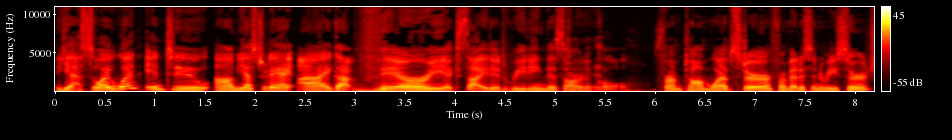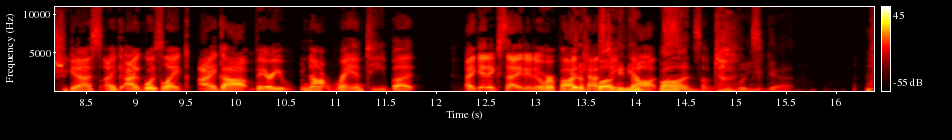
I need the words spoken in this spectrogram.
Yeah, so I went into um, yesterday. I, I got very excited reading this article from Tom Webster from Edison Research. Yes, I, I was like, I got very not ranty, but I get excited over You get a bug podcasting in your thoughts bun. sometimes. Is what you get.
